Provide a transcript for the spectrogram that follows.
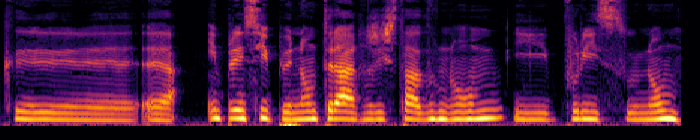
que uh, em princípio não terá registado o nome e por isso não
